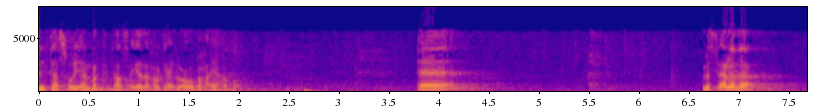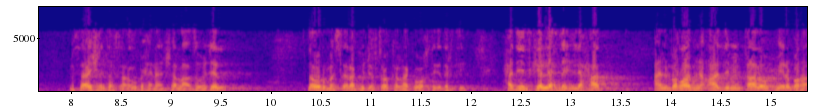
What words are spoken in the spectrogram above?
intaas weyaan marka taas iyada halka in loogu baxaya haboon masalada masaaisha intaasaan ugu baxayna insha allah caza wajal dhowr masala ku jirto o kale laakiin waqtiga dartii xadiidka lixdan iyo lixaad can bara bni caazimin qaala wuxuu yidhi bara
